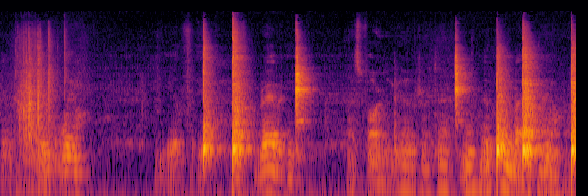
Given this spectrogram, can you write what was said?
There's the wheel. Yeah, yeah. Grab it and As far as it goes right there. yeah, it'll come back now.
